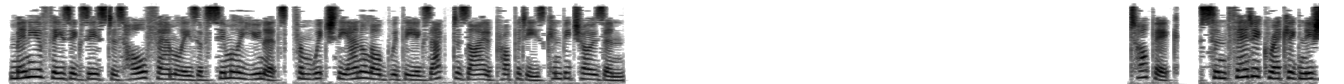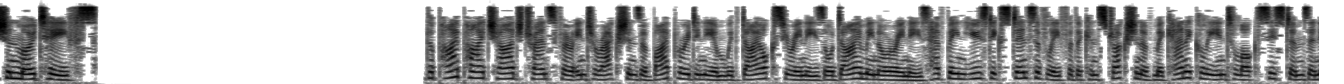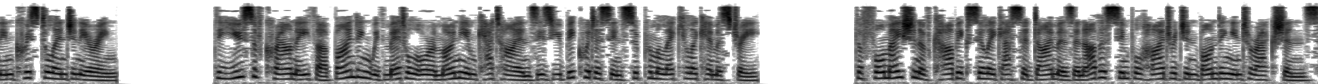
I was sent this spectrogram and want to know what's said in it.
Many of these exist as whole families of similar units, from which the analog with the exact desired properties can be chosen. Topic: Synthetic recognition motifs. The pi-pi charge transfer interactions of bipyridinium with dioxyarenes or diaminoarenes have been used extensively for the construction of mechanically interlocked systems and in crystal engineering. The use of crown ether binding with metal or ammonium cations is ubiquitous in supramolecular chemistry. The formation of carboxylic acid dimers and other simple hydrogen bonding interactions.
